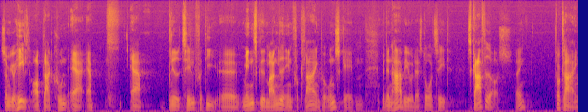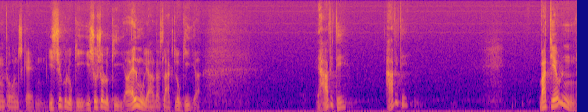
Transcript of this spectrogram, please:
som jo helt oplagt kun er, er, er blevet til, fordi øh, mennesket manglede en forklaring på ondskaben. Men den har vi jo da stort set skaffet os, ikke? forklaringen på ondskaben. I psykologi, i sociologi og alle mulige andre slags logier. Ja, har vi det? Har vi det? Var djævlen,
